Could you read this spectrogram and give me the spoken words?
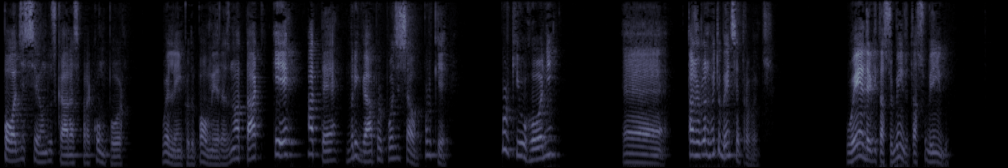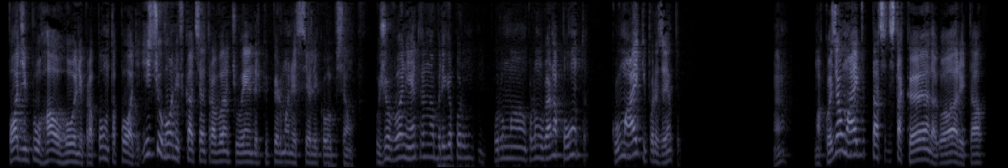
pode ser um dos caras para compor o elenco do Palmeiras no ataque e até brigar por posição. Por quê? Porque o Rony é, tá jogando muito bem de centroavante. O Hendrick está subindo? Está subindo. Pode empurrar o Rony para a ponta? Pode. E se o Rony ficar de centroavante o Hendrick permanecer ali como opção? O Giovani entra na briga por, por, uma, por um lugar na ponta. Com o Mike, por exemplo. Né? Uma coisa é o Mike que está se destacando agora e tal.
